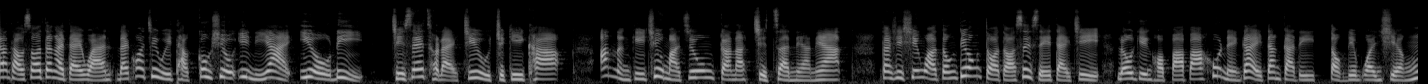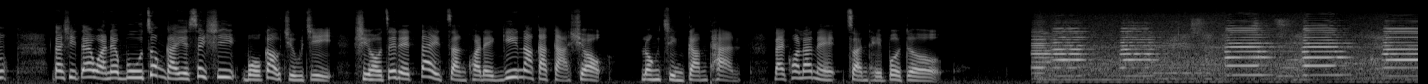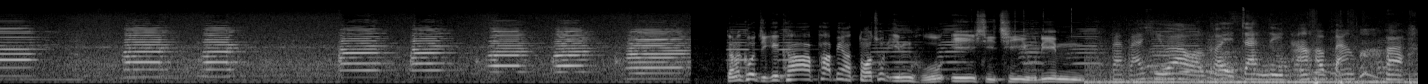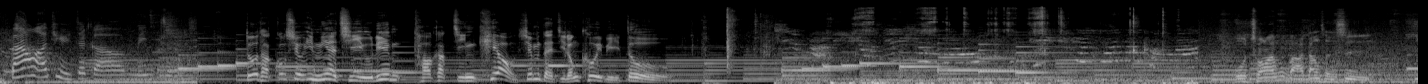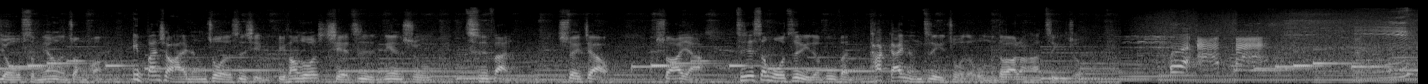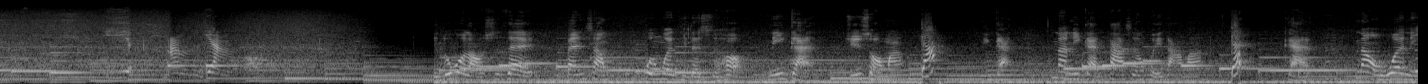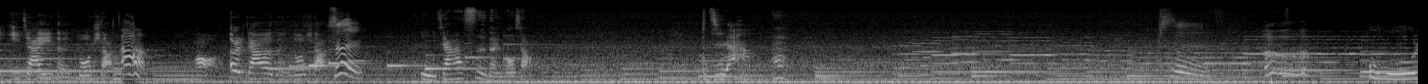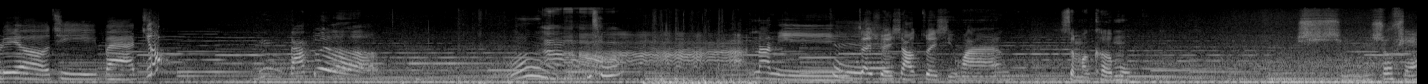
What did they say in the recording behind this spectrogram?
镜头所登的台湾来看，这位读国小一年的幼李，一生出来只有一支卡，啊，两只手嘛，种干了一 zan 尔尔。但是生活当中大大小小的代志，如今和爸爸训练，才会当家己独立完成。但是台湾的武装界的设施无够周至，是和这个待残缺的囡仔甲家属，拢真感叹。来看咱的专题报道。刚刚靠一个卡拍饼弹出音符，伊是持有林。爸爸希望我可以站立，然后帮啊帮我取这个名字。多读国小一年的持有林，头壳真巧，什么代志拢可以袂到。我从来不把它当成是有什么样的状况。一般小孩能做的事情，比方说写字、念书、吃饭、睡觉、刷牙。这些生活自理的部分，他该能自己做的，我们都要让他自己做。我阿爸，一，一样如果老师在班上问问题的时候，你敢举手吗？敢。你敢？那你敢大声回答吗？敢。敢。那我问你，一加一等于多少？二。好，二加二等于多少？四。五加四等于多少？不知道。你在学校最喜欢什么科目？数学。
